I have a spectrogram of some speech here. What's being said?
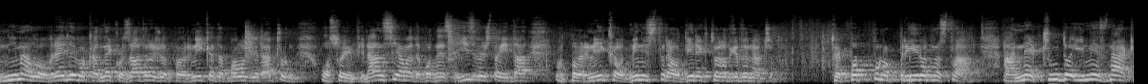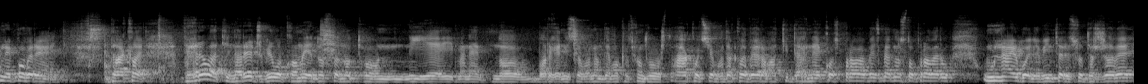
ni malo uvredljivo kad neko zatraži od poverenika da položi račun o svojim financijama, da podnese izveštaj i da od poverenika, od ministra, od direktora, od gradonačelnika. To je potpuno prirodna stvar, a ne čudo i ne znak nepoverenja. Dakle, verovati na reč bilo kome jednostavno to nije imanentno organizovanom demokratskom društvu. Ako ćemo, dakle, verovati da je neko sprova bezbednostnu proveru u najboljem interesu države,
